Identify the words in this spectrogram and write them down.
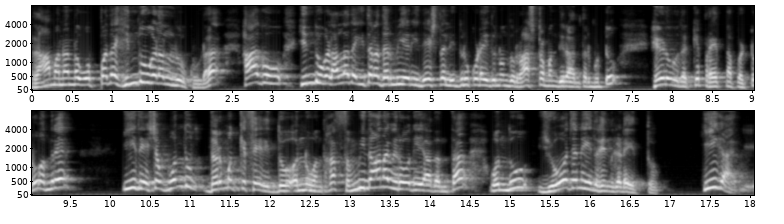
ರಾಮನನ್ನು ಒಪ್ಪದ ಹಿಂದೂಗಳಲ್ಲೂ ಕೂಡ ಹಾಗೂ ಹಿಂದೂಗಳಲ್ಲದ ಇತರ ಧರ್ಮೀಯರು ಈ ದೇಶದಲ್ಲಿ ಇದ್ದರೂ ಕೂಡ ಇದನ್ನೊಂದು ರಾಷ್ಟ್ರ ಮಂದಿರ ಅಂತಂದ್ಬಿಟ್ಟು ಹೇಳುವುದಕ್ಕೆ ಪ್ರಯತ್ನ ಪಟ್ಟರು ಅಂದರೆ ಈ ದೇಶ ಒಂದು ಧರ್ಮಕ್ಕೆ ಸೇರಿದ್ದು ಅನ್ನುವಂತಹ ಸಂವಿಧಾನ ವಿರೋಧಿಯಾದಂಥ ಒಂದು ಯೋಜನೆ ಇದರ ಹಿಂದ್ಗಡೆ ಇತ್ತು. ಹೀಗಾಗಿ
